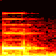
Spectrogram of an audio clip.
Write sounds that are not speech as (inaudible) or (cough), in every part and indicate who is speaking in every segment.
Speaker 1: you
